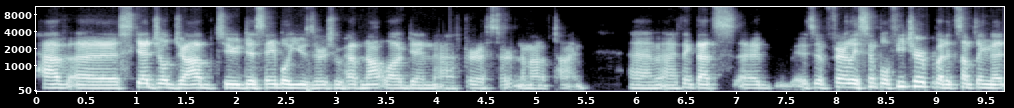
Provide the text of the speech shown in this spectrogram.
have a scheduled job to disable users who have not logged in after a certain amount of time. Um, I think that's uh, it's a fairly simple feature, but it's something that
